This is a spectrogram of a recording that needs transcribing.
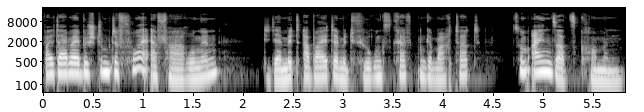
weil dabei bestimmte Vorerfahrungen, die der Mitarbeiter mit Führungskräften gemacht hat, zum Einsatz kommen.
